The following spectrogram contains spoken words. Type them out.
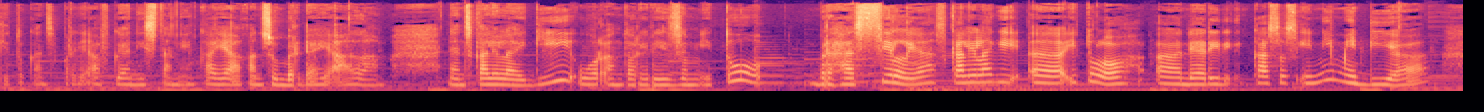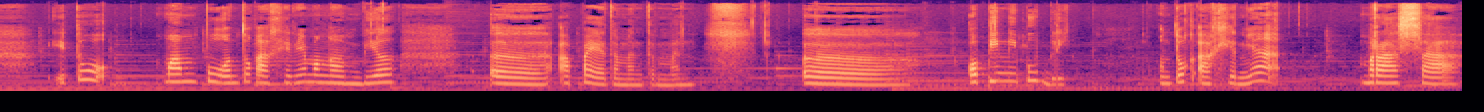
gitu kan seperti Afghanistan yang kaya akan sumber daya alam. Dan sekali lagi war on terrorism itu berhasil ya. Sekali lagi uh, itu loh uh, dari kasus ini media itu mampu untuk akhirnya mengambil uh, apa ya teman-teman uh, opini publik untuk akhirnya merasa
